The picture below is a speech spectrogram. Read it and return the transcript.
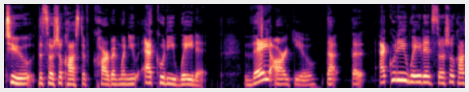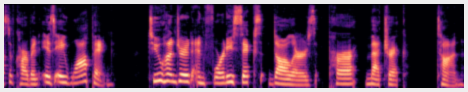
to the social cost of carbon when you equity weight it. They argue that the equity weighted social cost of carbon is a whopping $246 per metric ton.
